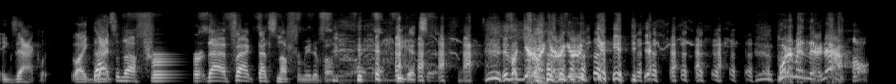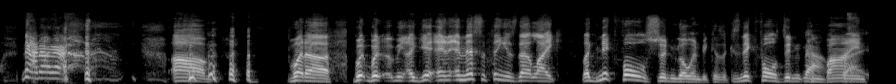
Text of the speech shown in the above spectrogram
Exactly. Like That's that's enough for that. In fact, that's enough for me to vote Eli. He gets it. it's like get him, get him, get him, get him. Put him in there now. No, no, no. um, but uh, but but I mean again, and, and that's the thing is that like like Nick Foles shouldn't go in because because Nick Foles didn't No, combine right.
